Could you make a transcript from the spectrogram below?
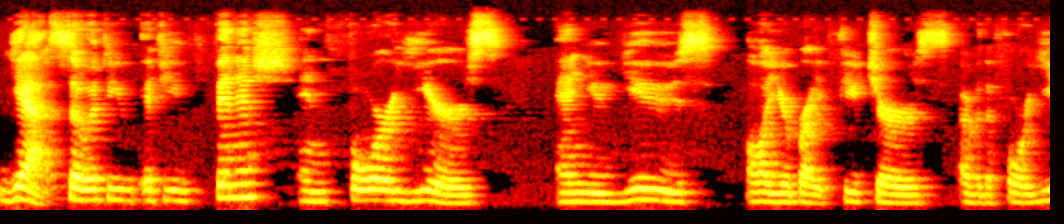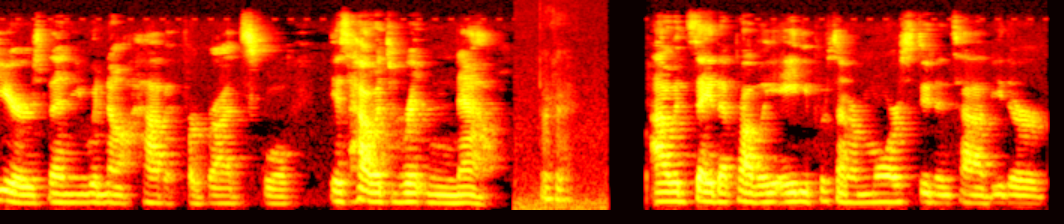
Yeah. So if you if you finish in four years and you use all your bright futures over the four years, then you would not have it for grad school. Is how it's written now. Okay. I would say that probably 80% or more students have either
